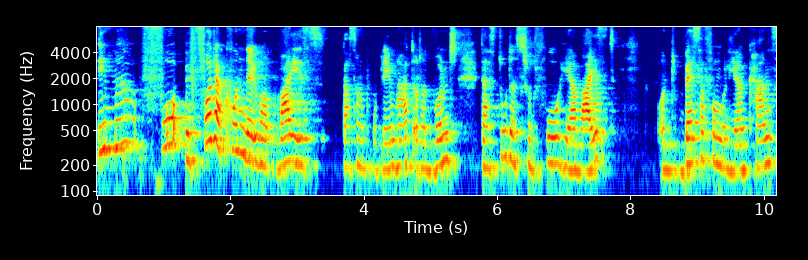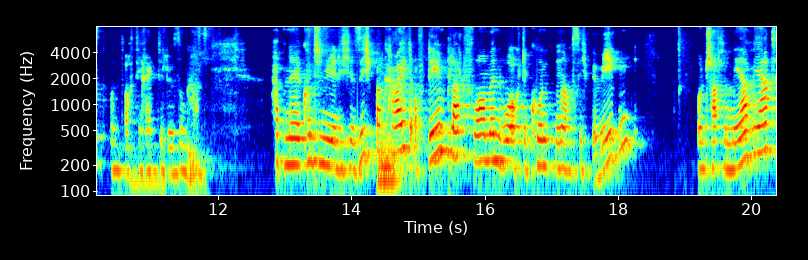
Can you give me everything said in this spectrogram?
immer vor, bevor der Kunde überhaupt weiß, dass er ein Problem hat oder einen Wunsch, dass du das schon vorher weißt und besser formulieren kannst und auch direkt die Lösung hast. Hab eine kontinuierliche Sichtbarkeit auf den Plattformen, wo auch die Kunden auch sich bewegen und schaffe Mehrwert.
